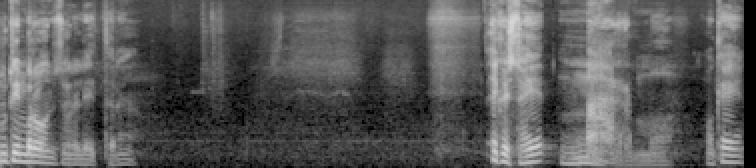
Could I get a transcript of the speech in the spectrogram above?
Tutte in bronzo le lettere. E questo è marmo, ok?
